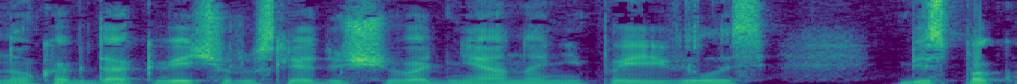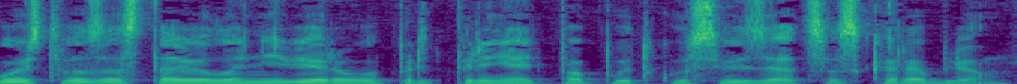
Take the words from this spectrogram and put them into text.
Но когда к вечеру следующего дня она не появилась, беспокойство заставило Неверова предпринять попытку связаться с кораблем.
